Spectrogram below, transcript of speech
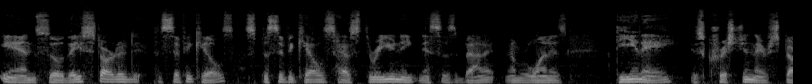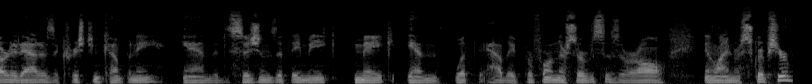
And so they started Pacific Hills. Pacific Hills has three uniquenesses about it. Number one is DNA is Christian. They were started out as a Christian company, and the decisions that they make make and what how they perform their services are all in line with Scripture.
